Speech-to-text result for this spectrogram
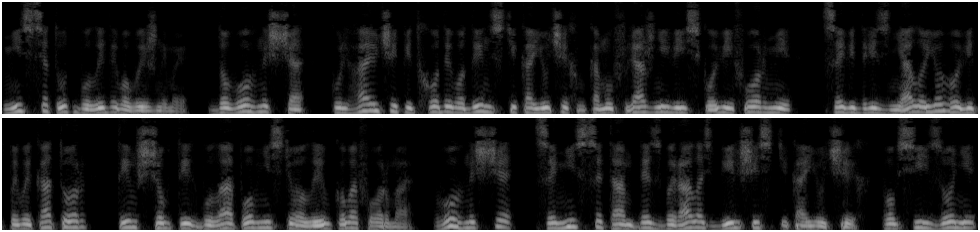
Місця тут були дивовижними. До вогнища, кульгаючи, підходив один з тікаючих в камуфляжній військовій формі. Це відрізняло його від ПВК Тор, тим, що в тих була повністю оливкова форма. Вогнище це місце там, де збиралась більшість тікаючих. По всій зоні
